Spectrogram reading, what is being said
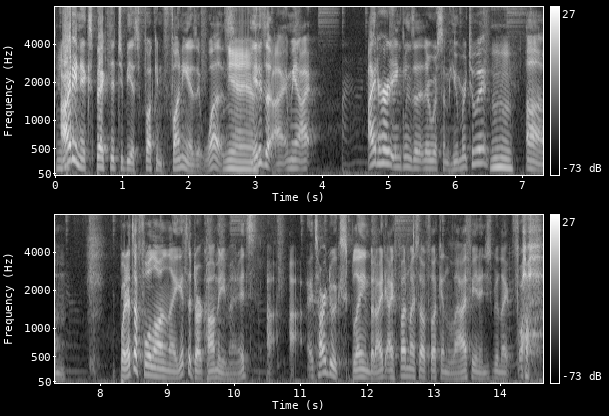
you know? I didn't expect it to be as fucking funny as it was. Yeah, yeah. It is. A, I mean, I. I'd heard inklings that there was some humor to it. Mm-hmm. Um, but it's a full on like it's a dark comedy, man. It's it's hard to explain, but I, I find myself fucking laughing and just being like, oh,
